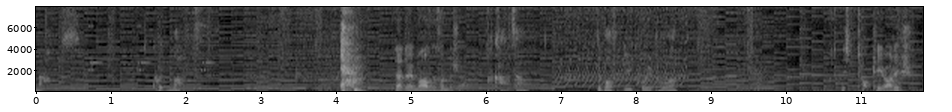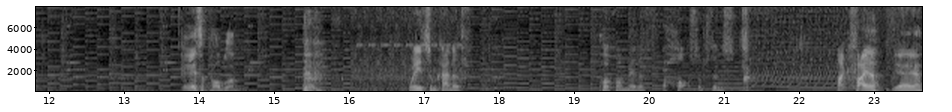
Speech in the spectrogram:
Maths. Quick math. Is that doing more than Thunderstruck? I can't tell. They're both equally poor. This top tier oddish. It is a problem. We need some kind of Pokemon made of a hot substance. like fire. Yeah, yeah.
